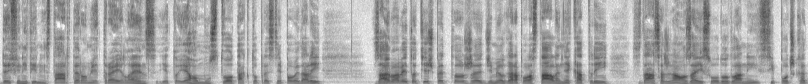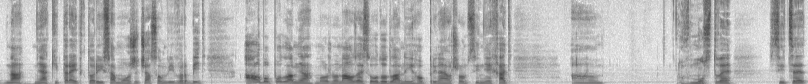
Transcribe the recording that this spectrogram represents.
definitívnym starterom je Trey Lance, je to jeho mužstvo, tak to presne povedali. Zaujímavé je to tiež preto, že Jimmyho Garapola stále nekatlí. Zdá sa, že naozaj sú odhodlaní si počkať na nejaký trade, ktorý sa môže časom vyvrbiť. Alebo podľa mňa možno naozaj sú odhodlaní ho pri najhoršom si nechať um, v mústve. Sice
